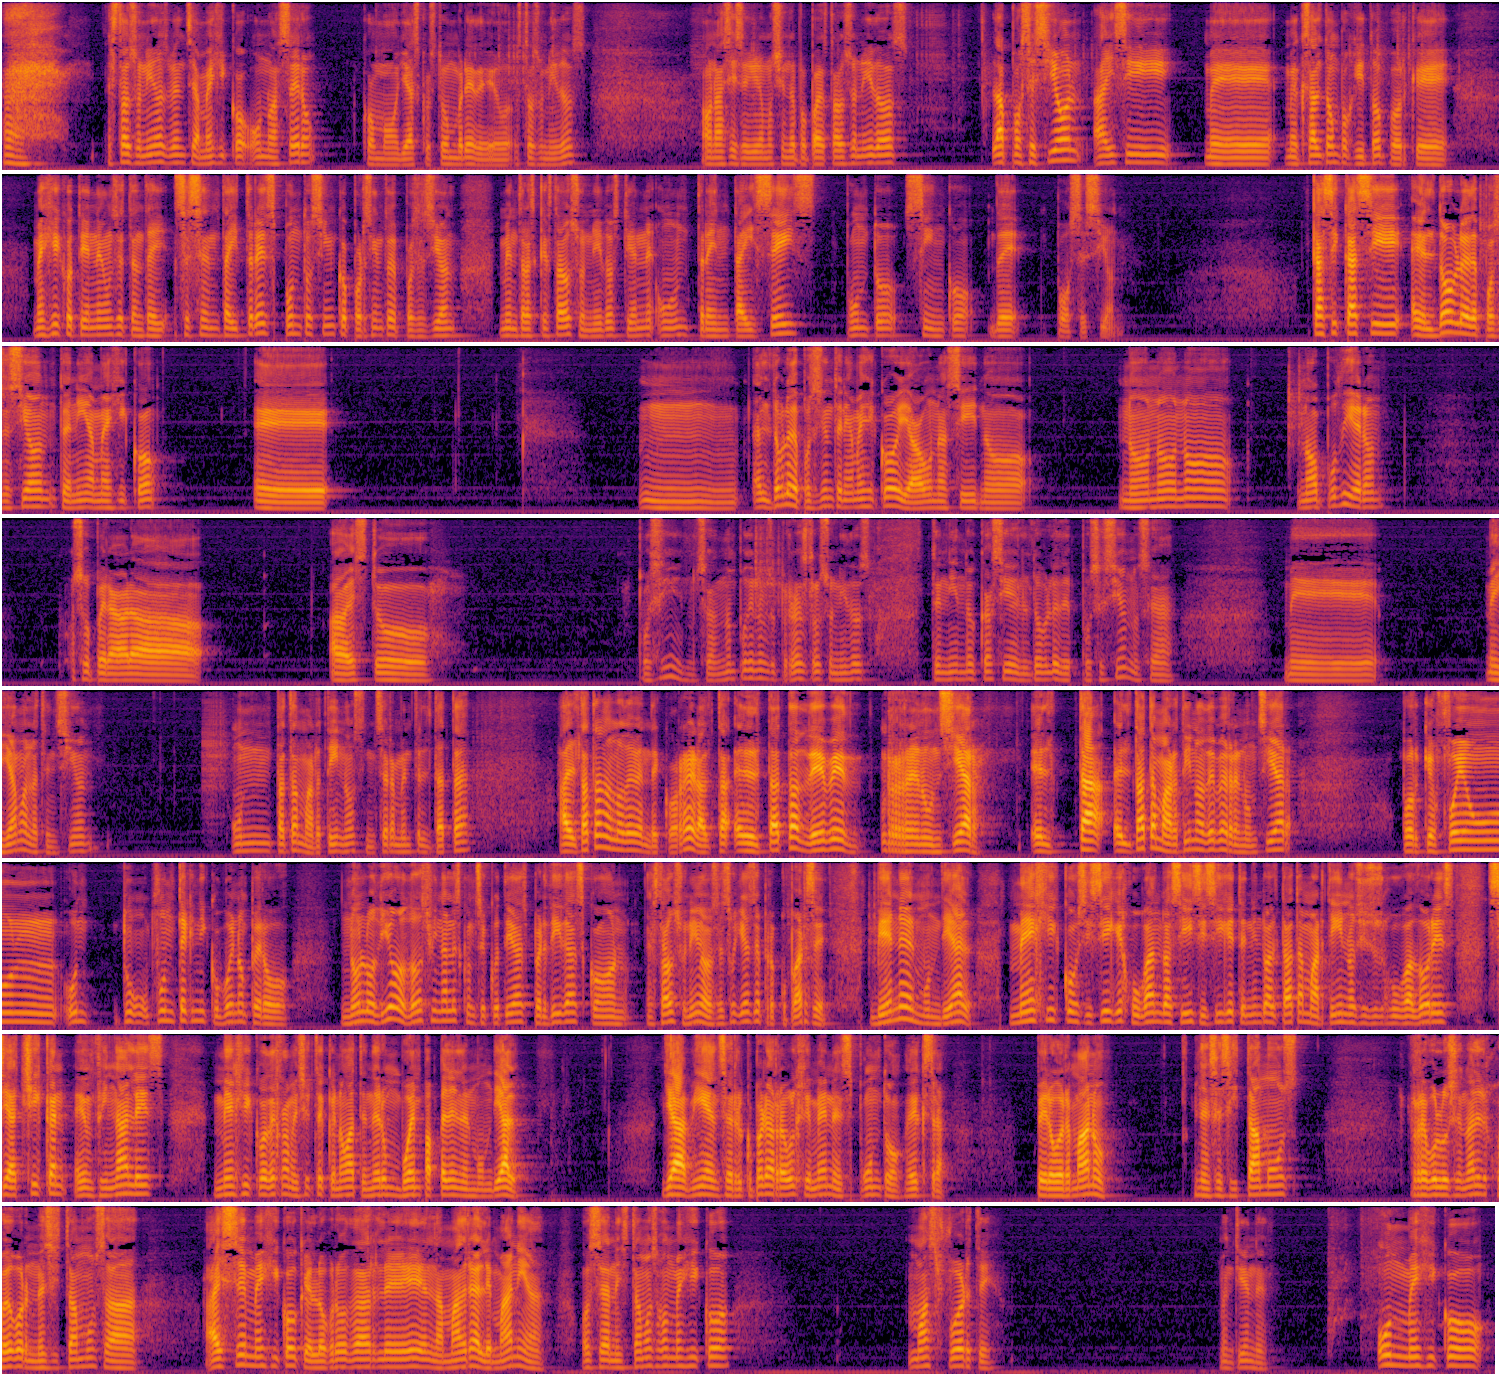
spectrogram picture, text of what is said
Ah, Estados Unidos vence a México 1 a 0, como ya es costumbre de Estados Unidos. Aún así seguiremos siendo el papá de Estados Unidos. La posesión, ahí sí me, me exalta un poquito porque México tiene un 63.5% de posesión, mientras que Estados Unidos tiene un 36.5% de posesión. Casi, casi el doble de posesión tenía México. Eh, Mm, el doble de posición tenía México y aún así no, no, no, no, no pudieron superar a, a esto. Pues sí, o sea, no pudieron superar a Estados Unidos teniendo casi el doble de posesión, o sea, me, me llama la atención. Un Tata Martino, sinceramente el Tata al Tata no lo deben de correr, el Tata debe renunciar. El, el Tata Martino debe renunciar porque fue un, un, fue un técnico bueno, pero no lo dio. Dos finales consecutivas perdidas con Estados Unidos. Eso ya es de preocuparse. Viene el Mundial. México, si sigue jugando así, si sigue teniendo al Tata Martino, si sus jugadores se achican en finales, México, déjame decirte que no va a tener un buen papel en el Mundial. Ya, bien, se recupera Raúl Jiménez, punto, extra. Pero hermano, necesitamos revolucionar el juego, necesitamos a, a ese México que logró darle en la madre a Alemania. O sea, necesitamos a un México más fuerte. ¿Me entienden? Un México...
